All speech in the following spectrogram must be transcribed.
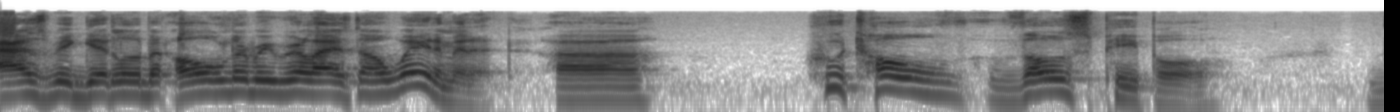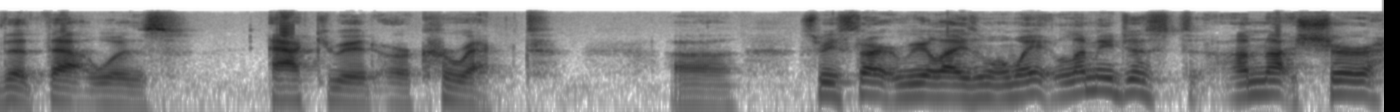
As we get a little bit older, we realize, now wait a minute, uh, who told those people that that was accurate or correct? Uh, so we start realizing, well, wait, let me just, I'm not sure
